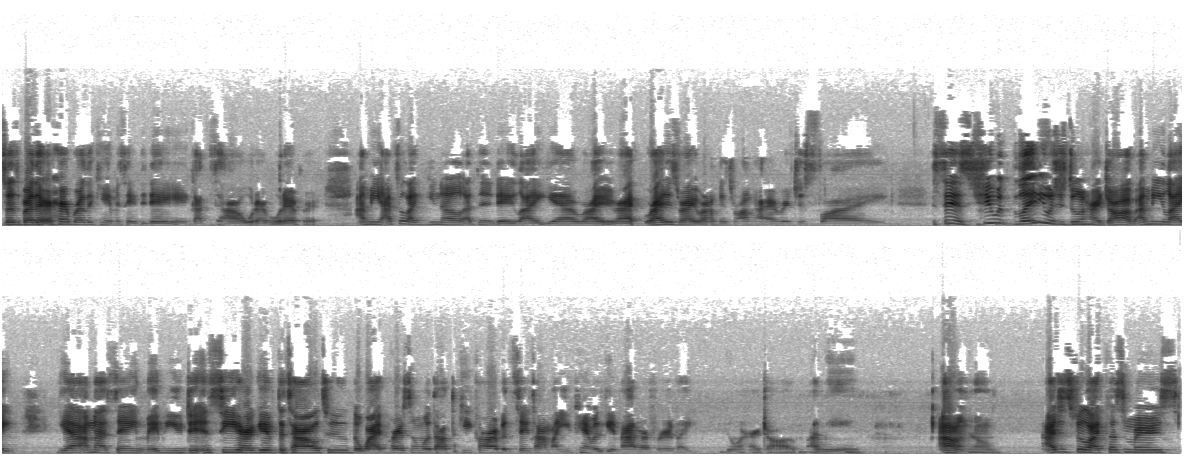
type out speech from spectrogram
So his brother, her brother came and saved the day and got the towel, whatever, whatever. I mean, I feel like you know, at the end of the day, like yeah, right, right, right is right, wrong is wrong. However, just like sis, she was the lady was just doing her job. I mean, like yeah, I'm not saying maybe you didn't see her give the towel to the white person without the key card, but at the same time, like you can't really get mad at her for like doing her job. I mean, I don't know. I just feel like customers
